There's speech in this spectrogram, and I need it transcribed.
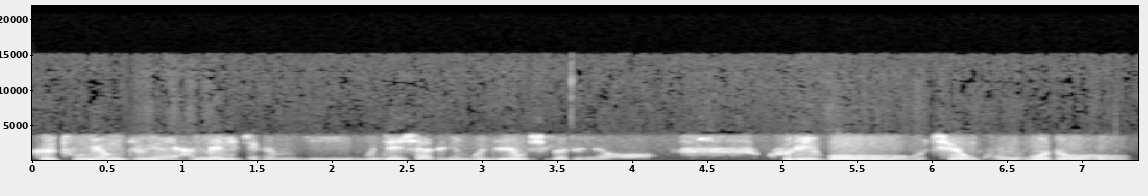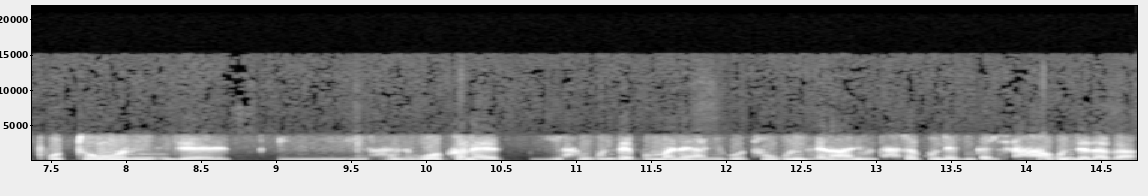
그 두 명 중에 한 명이 지금 이 문재인 씨 아드님 문준용 씨거든요. 그리고 채용 공고도 보통은 이제 이한 워커넷 이한 군데뿐만이 아니고 두 군데나 아니면 다섯 군데 그러니까 여러 군데다가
